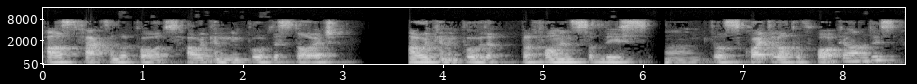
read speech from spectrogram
parsed facts and reports, how we can improve the storage, how we can improve the performance of this. Um, there's quite a lot of work around this.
